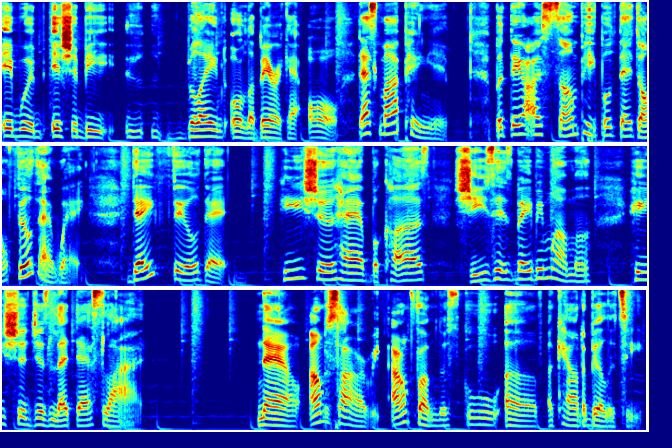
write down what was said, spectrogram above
it would it should be blamed on LeBaric at all. That's my opinion. But there are some people that don't feel that way. They feel that he should have, because she's his baby mama, he should just let that slide. Now, I'm sorry. I'm from the school of accountability.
